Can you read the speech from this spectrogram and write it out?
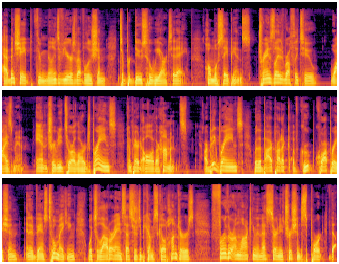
have been shaped through millions of years of evolution to produce who we are today Homo sapiens, translated roughly to wise man, and attributed to our large brains compared to all other hominids. Our big brains were the byproduct of group cooperation and advanced toolmaking, which allowed our ancestors to become skilled hunters, further unlocking the necessary nutrition to support the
